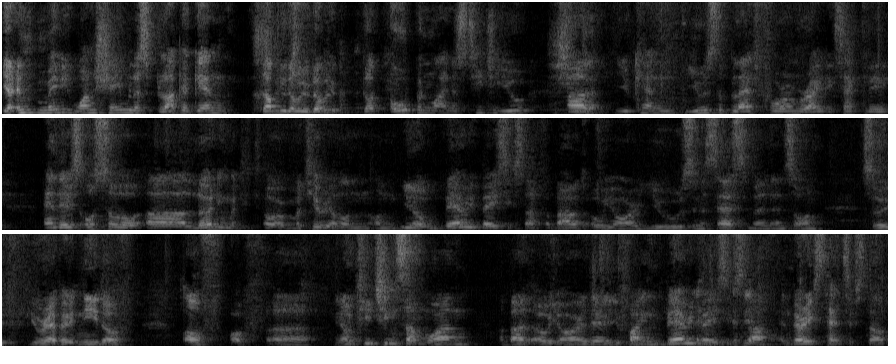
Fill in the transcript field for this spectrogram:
Yeah, and maybe one shameless plug again, www.open-ttu. Uh, you can use the platform, right, exactly. And there's also uh, learning mate- or material on, on, you know, very basic stuff about OER use and assessment and so on. So if you're ever in need of, of, of uh, you know, teaching someone about OER, there you find very basic stuff and very extensive stuff.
